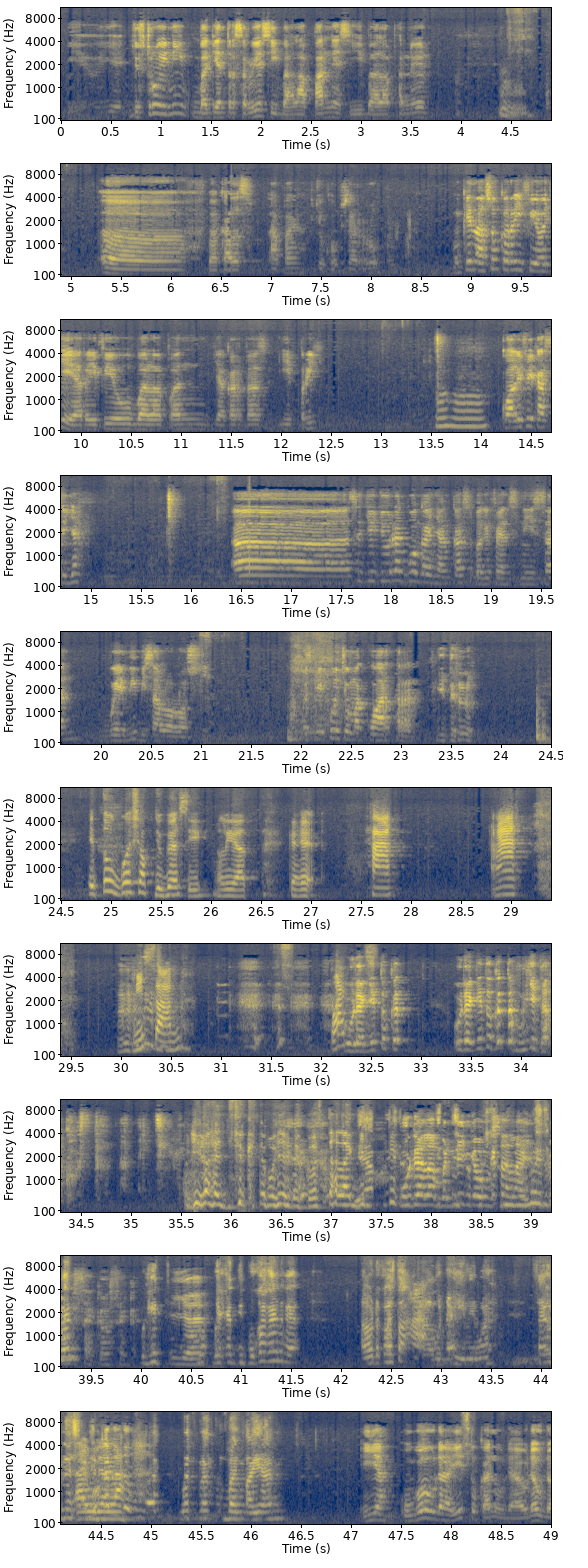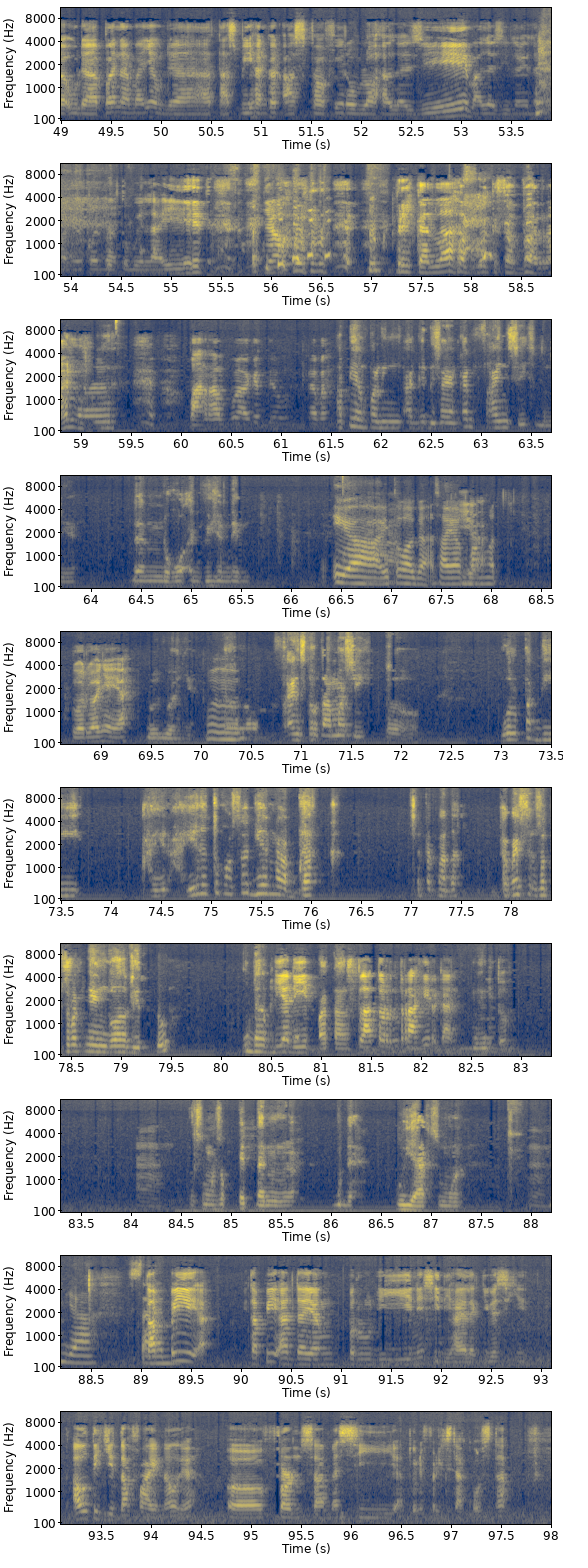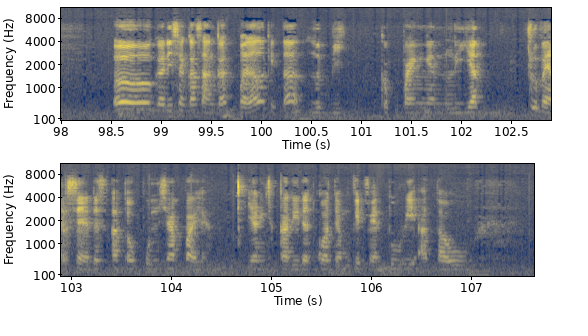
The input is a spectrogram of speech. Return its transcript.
Ya, ya, justru ini bagian terseru ya sih balapannya sih balapannya Hmm. eh bakal s- apa cukup seru. Mungkin langsung ke review aja ya review balapan Jakarta IPRI. Mhm. kualifikasinya? Eh sejujurnya gue nggak nyangka sebagai fans Nissan WB bisa lolos. Meskipun cuma quarter gitu loh. Itu gue shock juga sih ngelihat kayak hah? Ah Nissan What? udah gitu ke udah gitu ketemu Da Costa. Gila anjir ketemunya ada Costa lagi. Ya, udahlah mending gak usah Dulu itu gak kan. usah gak usah. Begitu. Iya. Mereka dibuka kan kayak ah udah Costa ah udah ini mah. Saya udah Ah, kan udah buat buat buat pembantaian Iya, Ugo udah itu kan, udah udah udah udah apa namanya, udah tasbihan kan astagfirullahalazim, alazilailailailailailailait. Ya Allah, berikanlah hamba kesabaran. Eh, Parah banget ya. Kenapa? tapi yang paling agak disayangkan Fine sih sebenarnya dan Doho Envision Team Iya itu agak sayang Iya. banget Dua-duanya ya. dua-duanya Hmm. Eh, Friends terutama sih uh, gue lupa di akhir-akhir kalau salah dia nabrak sempat nabrak katanya sempat, sempat nyenggol gitu udah Dia di batal setelah turn terakhir kan, Hmm. itu. Hmm. terus masuk pit dan uh, udah buyar semua hmm. Ya sad. Tapi tapi ada yang perlu di ini sih di highlight juga sih. Ulti Cita final ya. Eh Fern sama si Anthony Felix da Costa. Eh gak disangka-sangka padahal kita lebih kepengen lihat Mercedes ataupun siapa ya yang kandidat kuat ya mungkin Venturi atau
